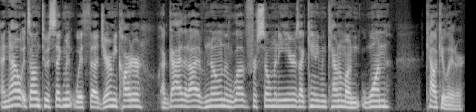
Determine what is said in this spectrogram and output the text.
And now it's on to a segment with uh, Jeremy Carter, a guy that I have known and loved for so many years. I can't even count him on one calculator.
